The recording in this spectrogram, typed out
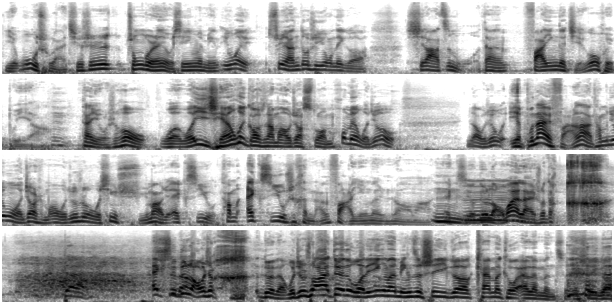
也悟出来，其实中国人有些英文名，因为虽然都是用那个希腊字母，但发音的结构会不一样。但有时候我我以前会告诉他们我叫 Storm，后面我就。那我就也不耐烦了，他们就问我叫什么，我就说我姓徐嘛，我就 X U。他们 X U 是很难发音的，你知道吗、嗯 x U 对老外来说，他 对 XU 对老外是对的，我就说哎，对的，我的英文名字是一个 chemical element，我是一个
